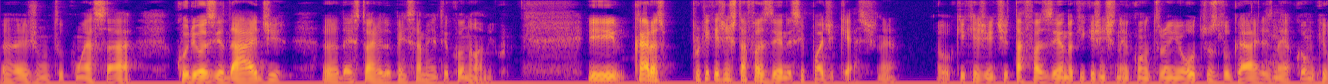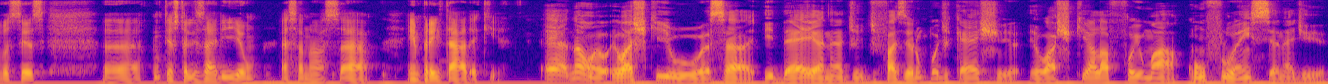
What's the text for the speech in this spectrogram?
uh, junto com essa curiosidade uh, da história do pensamento econômico. E, cara, por que, que a gente está fazendo esse podcast, né? O que, que a gente está fazendo, o que, que a gente não encontrou em outros lugares, né? Como que vocês uh, contextualizariam essa nossa empreitada aqui? É, não, eu, eu acho que o, essa ideia, né, de, de fazer um podcast, eu acho que ela foi uma confluência, né, de,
